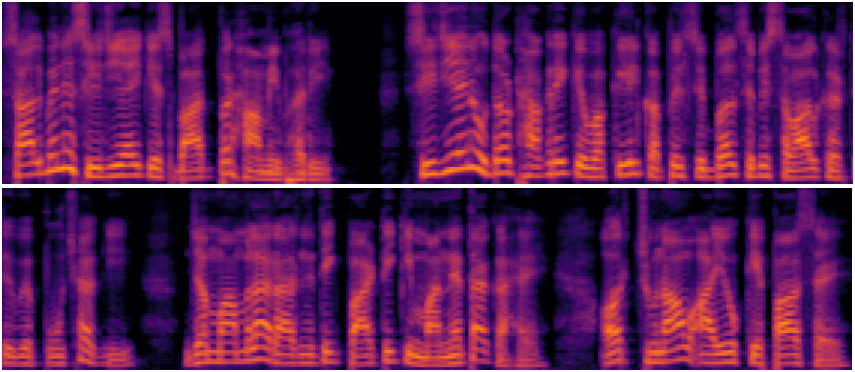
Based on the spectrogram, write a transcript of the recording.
सालवे ने सीजीआई की इस बात पर हामी भरी। सीजीआई ने उद्धव ठाकरे के वकील कपिल सिब्बल से भी सवाल करते हुए पूछा कि जब मामला राजनीतिक पार्टी की मान्यता का है और चुनाव आयोग के पास है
